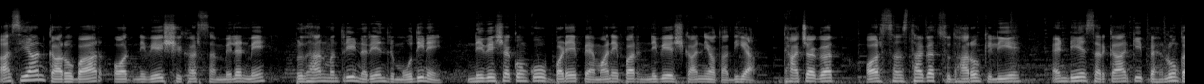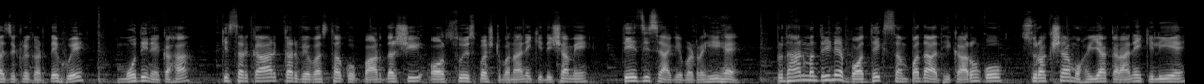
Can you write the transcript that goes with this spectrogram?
आसियान कारोबार और निवेश शिखर सम्मेलन में प्रधानमंत्री नरेंद्र मोदी ने निवेशकों को बड़े पैमाने पर निवेश का न्यौता दिया। ढांचागत और संस्थागत सुधारों के लिए एनडीए सरकार की पहलों का ज़िक्र करते हुए मोदी ने कहा कि सरकार कर व्यवस्था को पारदर्शी और सुस्पष्ट बनाने की दिशा में तेज़ी से आगे बढ़ रही है। प्रधानमंत्री ने बौद्धिक संपदा अधिकारों को सुरक्षा मुहैया कराने के लिए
